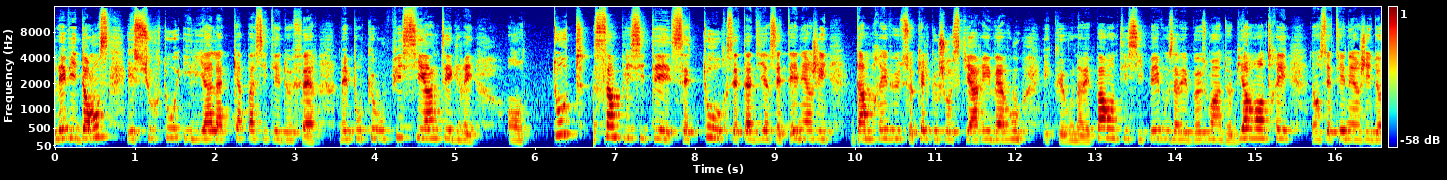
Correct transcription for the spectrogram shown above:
l'évidence et surtout il y a la capacité de faire. Mais pour que vous puissiez intégrer en toute simplicité, cette tour, c'est-à-dire cette énergie d'imprévu, ce quelque chose qui arrive vers vous et que vous n'avez pas anticipé, vous avez besoin de bien rentrer dans cette énergie de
